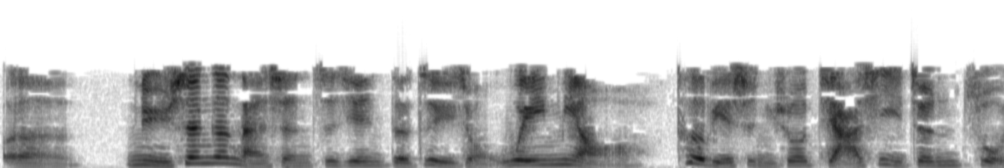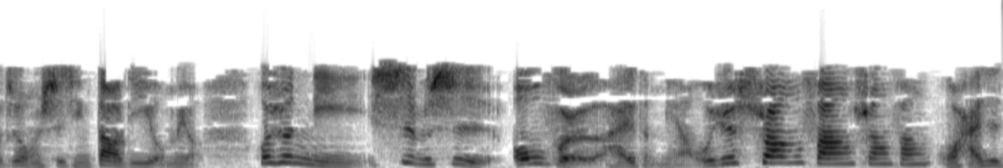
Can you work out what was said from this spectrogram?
呃，女生跟男生之间的这一种微妙啊，特别是你说假戏真做这种事情到底有没有，或者说你是不是 over 了还是怎么样？我觉得双方双方，我还是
